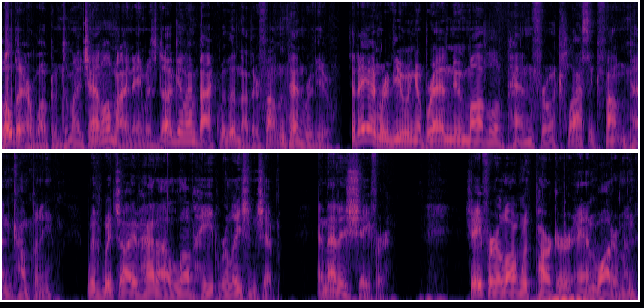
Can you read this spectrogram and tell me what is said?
Hello there, welcome to my channel. My name is Doug and I'm back with another fountain pen review. Today I'm reviewing a brand new model of pen from a classic fountain pen company with which I've had a love-hate relationship, and that is Sheaffer. Sheaffer, along with Parker and Waterman,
